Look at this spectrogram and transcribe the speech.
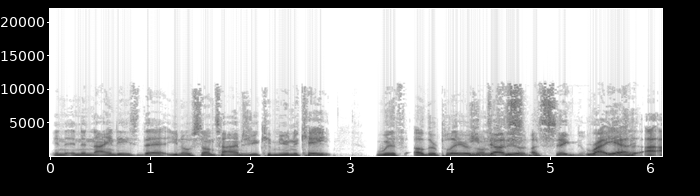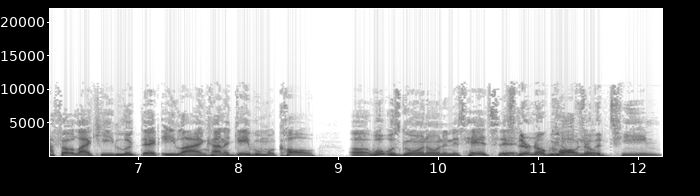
in in the nineties that you know sometimes you communicate with other players He on the field. a signal. Right, yeah. I, I felt like he looked at Eli and kind of gave him a call. Uh, what was going on in his headset? Is there no we call for know. the team,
